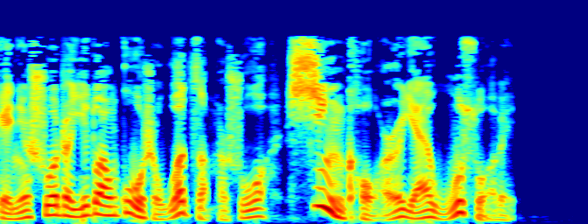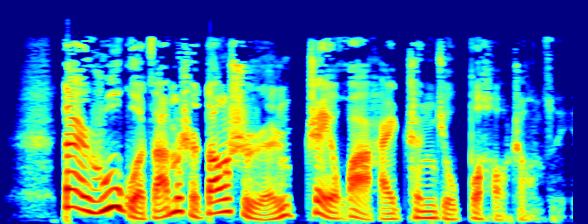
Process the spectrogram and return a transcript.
给您说这一段故事，我怎么说？信口而言无所谓。但如果咱们是当事人，这话还真就不好张嘴。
